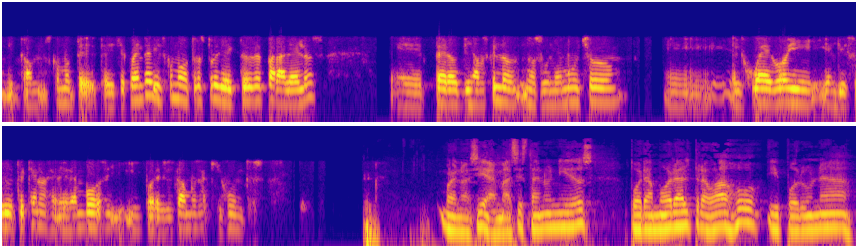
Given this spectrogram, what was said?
digamos como te, te diste cuenta y es como otros proyectos de paralelos, eh, pero digamos que nos une mucho el juego y, el disfrute que nos genera en voz y por eso estamos aquí juntos. Bueno, sí, además están unidos por amor al trabajo y por una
